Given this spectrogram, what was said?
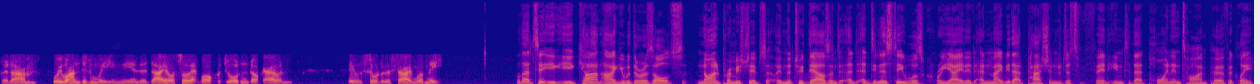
but um, we won, didn't we? In the end of the day, I saw that Michael Jordan doco, and he was sort of the same, wasn't he? Well, that's it. You, you, can't argue with the results. Nine premierships in the 2000s. A, a, dynasty was created, and maybe that passion just fed into that point in time perfectly.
